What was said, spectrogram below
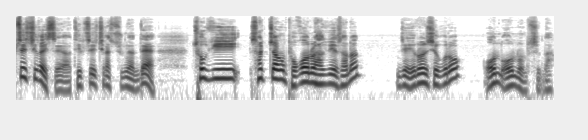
스위치가 있어요. 딥 스위치가 중요한데 초기 설정 복원을 하기 위해서는 이제 이런 식으로 온, 온 없습니다.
